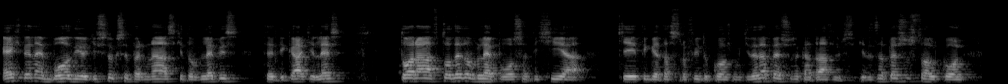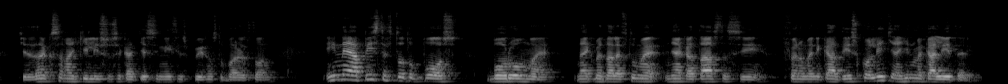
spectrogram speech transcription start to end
έχετε ένα εμπόδιο και εσύ το ξεπερνάς και το βλέπεις θετικά και λες τώρα αυτό δεν το βλέπω ως ατυχία και την καταστροφή του κόσμου και δεν θα πέσω σε κατάθλιψη και δεν θα πέσω στο αλκοόλ και δεν θα ξανακυλήσω σε κακές συνήθειες που είχα στο παρελθόν. Είναι απίστευτο το πώς μπορούμε να εκμεταλλευτούμε μια κατάσταση φαινομενικά δύσκολη και να γίνουμε καλύτεροι.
